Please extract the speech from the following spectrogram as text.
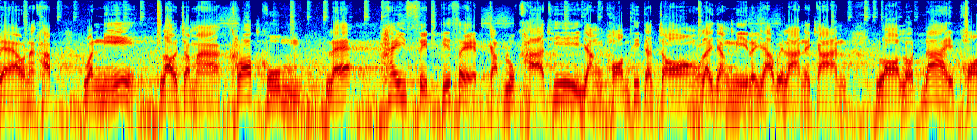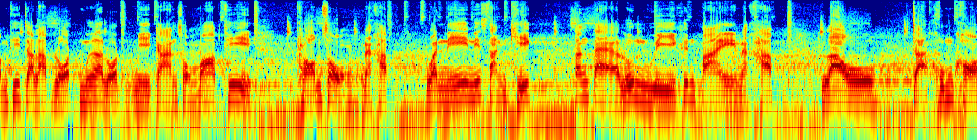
แล้วนะครับวันนี้เราจะมาครอบคลุมและ ให้สิทธิพิเศษกับลูกค้าที่ยังพร้อมที่จะจอง และยังมีระยะเวลาในการรอรถได้ พร้อมที่จะรับรถเมื่อรถมีการส่งมอบที่พร้อมส่งนะครับ วันนี้นิสสันคิกตั้งแต่รุ่น V ขึ้นไปนะครับ เราจะคุ้มครอง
